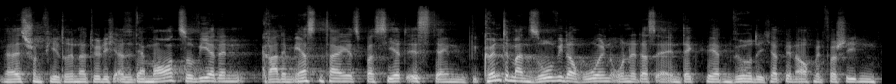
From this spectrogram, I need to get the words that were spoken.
Da ist schon viel drin natürlich. Also der Mord, so wie er denn gerade im ersten Teil jetzt passiert ist, den könnte man so wiederholen, ohne dass er entdeckt werden würde. Ich habe den auch mit verschiedenen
